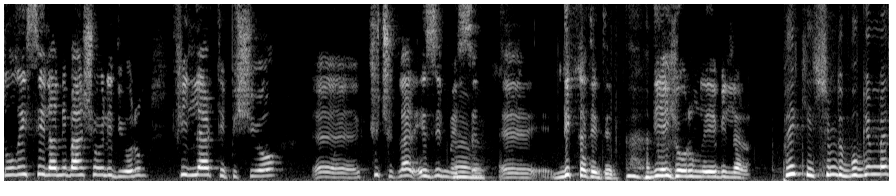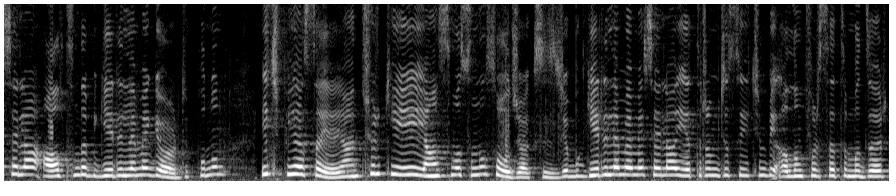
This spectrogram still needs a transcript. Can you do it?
Dolayısıyla hani ben şöyle diyorum, filler tepişiyor, e, küçükler ezilmesin. E, dikkat edin diye yorumlayabilirim. Peki şimdi bugün mesela altında bir gerileme gördük. Bunun iç piyasaya yani Türkiye'ye yansıması nasıl olacak sizce? Bu gerileme mesela yatırımcısı için bir alım fırsatı mıdır?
